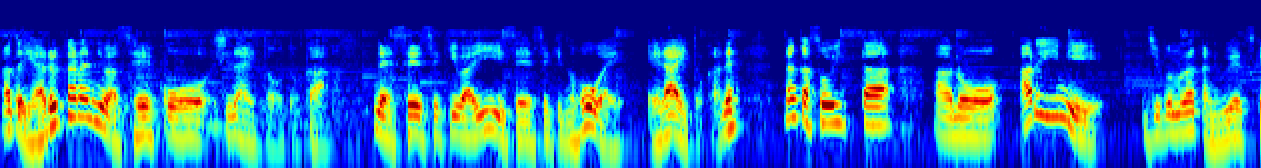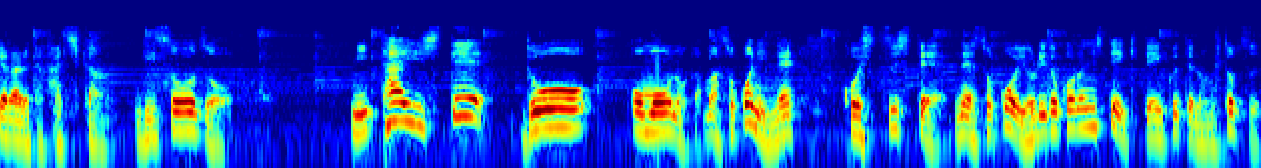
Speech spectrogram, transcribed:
あと、やるからには成功しないととか、ね、成績はいい成績の方が偉いとかね、なんかそういった、あの、ある意味自分の中に植え付けられた価値観、理想像に対してどう思うのか。まあそこにね、固執してね、そこをよりどころにして生きていくっていうのも一つ、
